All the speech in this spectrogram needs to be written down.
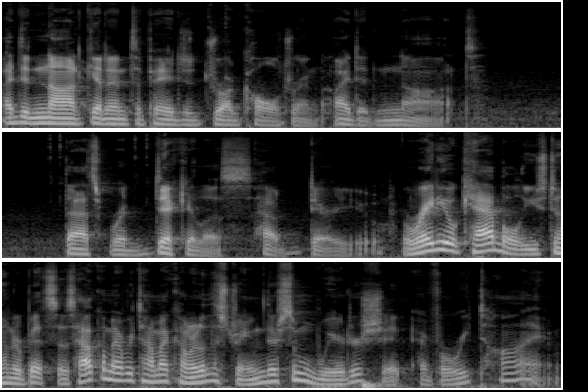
I did not get into Paige's drug cauldron. I did not. That's ridiculous. How dare you? Radio Cabble used 200 bits says, How come every time I come into the stream, there's some weirder shit every time?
